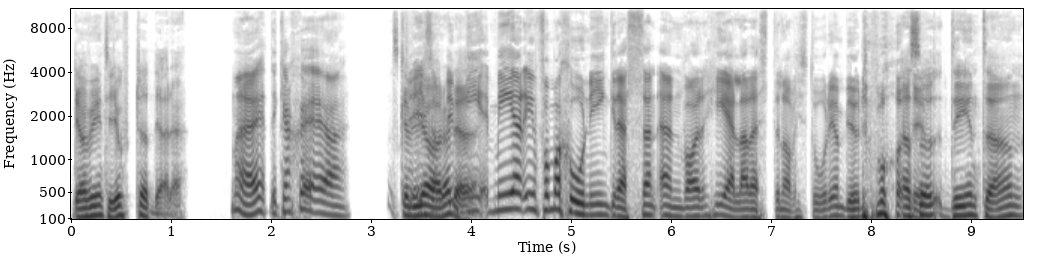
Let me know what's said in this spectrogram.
Det har vi inte gjort tidigare. Nej, det kanske är Ska vi göra det? det? Mer information i ingressen än vad hela resten av historien bjuder på. Alltså, typ. det är inte en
